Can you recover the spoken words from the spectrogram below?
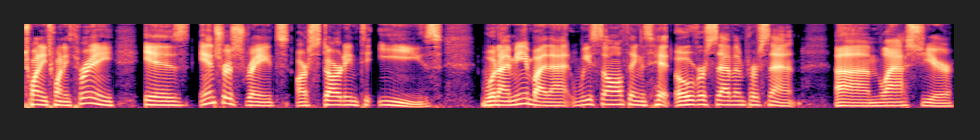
2023 is interest rates are starting to ease. What I mean by that, we saw things hit over 7% um, last year.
